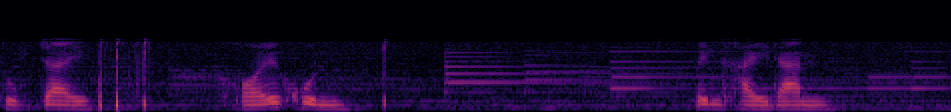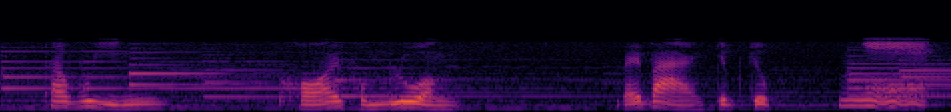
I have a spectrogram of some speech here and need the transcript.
ถูกใจ ขอให้คุณ เป็นไข่ดัน ถ้าผู้หญิงขอให้ผมล่วงบายบาย จุ๊บจุ๊บ แง่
